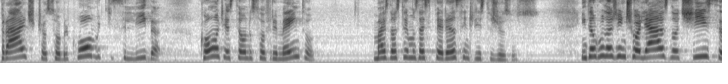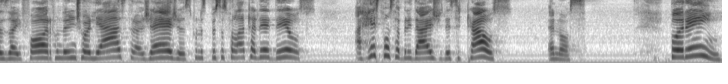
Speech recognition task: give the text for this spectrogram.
prática sobre como que se lida com a questão do sofrimento. Mas nós temos a esperança em Cristo Jesus. Então, quando a gente olhar as notícias aí fora, quando a gente olhar as tragédias, quando as pessoas falar, cadê Deus? A responsabilidade desse caos é nossa. Porém,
